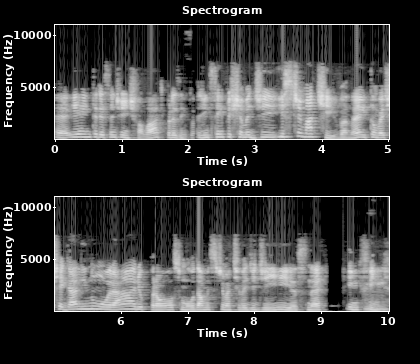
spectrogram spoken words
É, e é interessante a gente falar que, por exemplo, a gente sempre chama de estimativa, né? Então vai chegar ali num horário próximo, ou dar uma estimativa de dias, né? Enfim. Uhum.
